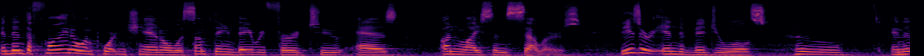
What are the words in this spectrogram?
And then the final important channel was something they referred to as unlicensed sellers. These are individuals who, and uh,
